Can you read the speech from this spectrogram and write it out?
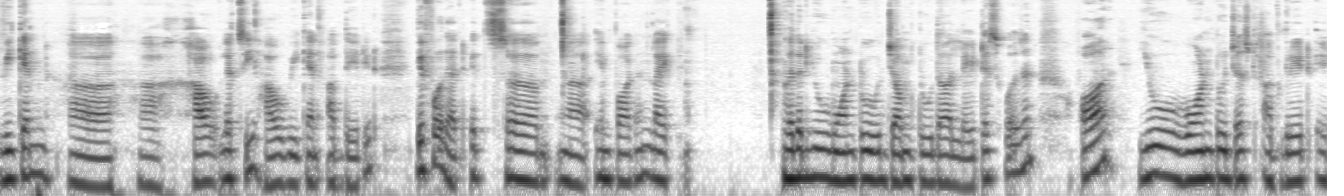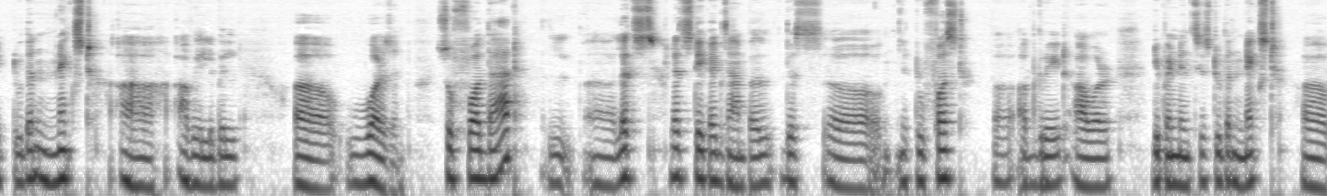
we can uh, uh, how let's see how we can update it. Before that it's um, uh, important like whether you want to jump to the latest version or you want to just upgrade it to the next uh, available uh, version. So for that uh, let's let's take example this uh, to first uh, upgrade our dependencies to the next uh,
